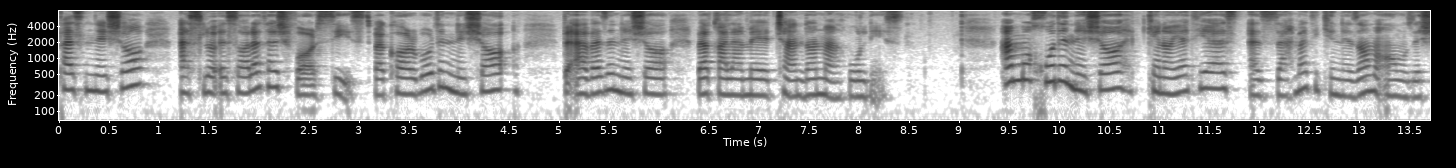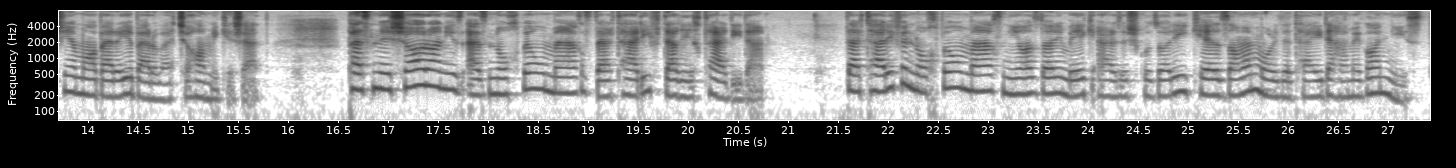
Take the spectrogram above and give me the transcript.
پس نشا اصل و اصالتش فارسی است و کاربرد نشا به عوض نشا و قلمه چندان مقبول نیست. اما خود نشا کنایتی است از زحمتی که نظام آموزشی ما برای بر بچه ها می کشد پس نشا را نیز از نخبه و مغز در تعریف دقیق تر دیدم. در تعریف نخبه و مغز نیاز داریم به یک ارزشگذاری که الزاما مورد تایید همگان نیست.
